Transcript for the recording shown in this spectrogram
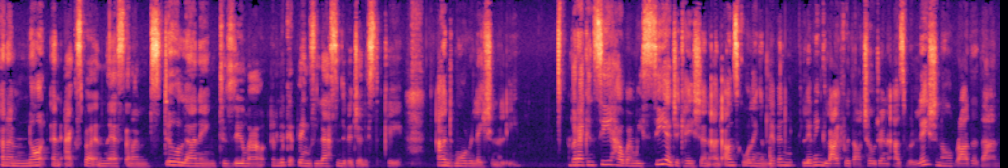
And I'm not an expert in this, and I'm still learning to zoom out and look at things less individualistically and more relationally. But I can see how when we see education and unschooling and living, living life with our children as relational rather than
